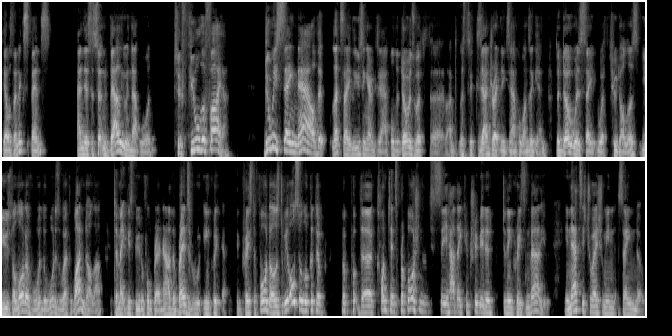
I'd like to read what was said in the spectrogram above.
there was an expense, and there's a certain value in that wood to fuel the fire. Do we say now that, let's say, using our example, the dough is worth, uh, let's exaggerate the example once again. The dough was, say, worth $2, used a lot of wood. The wood is worth $1 to make this beautiful bread. Now the bread's incre- increased to $4. Do we also look at the, the contents proportion to see how they contributed to the increase in value? In that situation, we say no.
